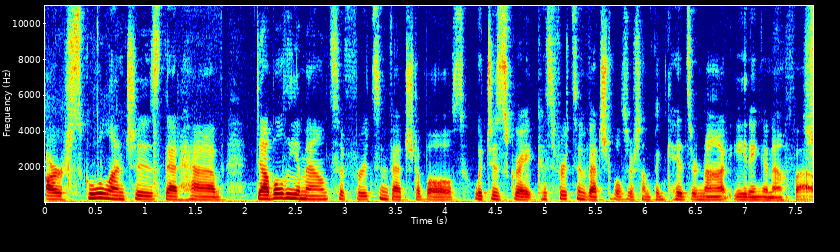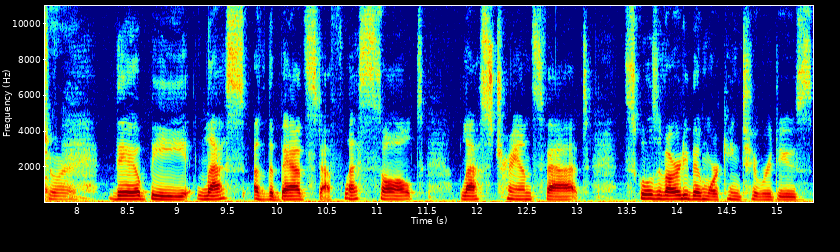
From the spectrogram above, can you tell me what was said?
are school lunches that have double the amounts of fruits and vegetables, which is great because fruits and vegetables are something kids are not eating enough of. Sure. There'll be less of the bad stuff, less salt, less trans fat. Schools have already been working to reduce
